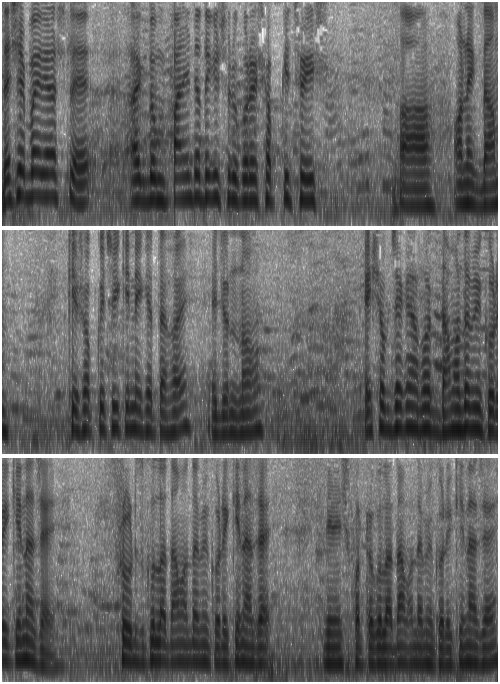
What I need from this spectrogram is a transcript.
দেশের বাইরে আসলে একদম পানিটা থেকে শুরু করে সব কিছুই অনেক দাম। কি সব কিছুই কিনে খেতে হয় এই জন্য এইসব জায়গায় আবার দামাদামি করে কেনা যায়। ফ্রুটসগুলো দামাদামি করে কেনা যায়। জিনিসপত্রগুলো দামাদামি করে কেনা যায়।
